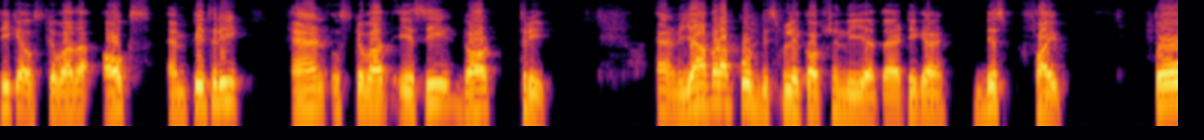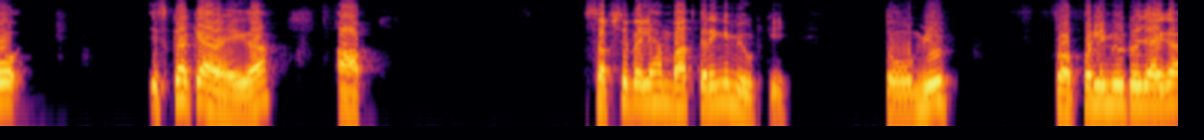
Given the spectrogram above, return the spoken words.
ठीक है, उसके बाद ऑक्स एमपी थ्री एंड उसके बाद A C dot three and यहाँ पर आपको डिस्प्ले का ऑप्शन दिया जाता है, ठीक है? डिस्प फाइव। तो इसका क्या रहेगा? आप सबसे पहले हम बात करेंगे म्यूट की। तो म्यूट प्रॉपरली म्यूट हो जाएगा।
